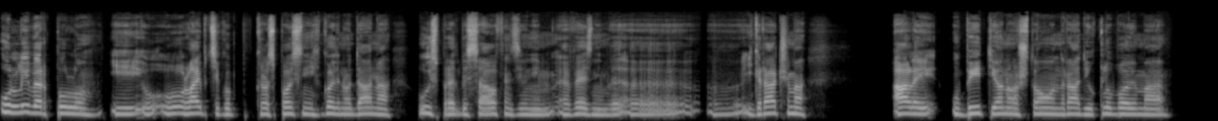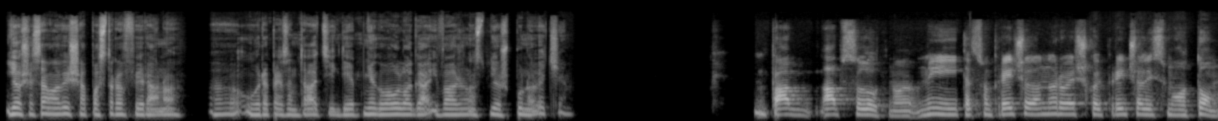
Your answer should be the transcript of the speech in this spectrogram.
u Liverpoolu i u, u Leipzigu kroz posljednjih godinu dana usporedbi sa ofenzivnim e, veznim e, e, igračima, ali u biti ono što on radi u klubovima još je samo više apostrofirano u reprezentaciji gdje je njegova uloga i važnost još puno veća. Pa, apsolutno. Mi kad smo pričali o Norveškoj, pričali smo o tom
